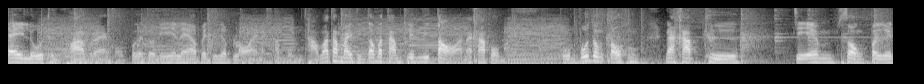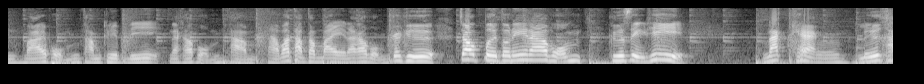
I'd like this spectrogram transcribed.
ได้รู้ถึงความแรงของปืนตัวนี้แล้วเป็นที่เรียบร้อยนะครับผมถามว่าทำไมถึงต้องมาทำคลิปนี้ต่อนะครับผมผมพูดตรงๆนะครับคือ GM ส่งปืนมาให้ผมทำคลิปนี้นะครับผมถามถามว่าทำทำไมนะครับผมก็คือเจ้าปืนตัวนี้นะครับผมคือสิ่งที่นักแข่งหรือใคร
